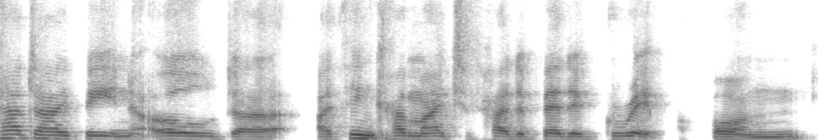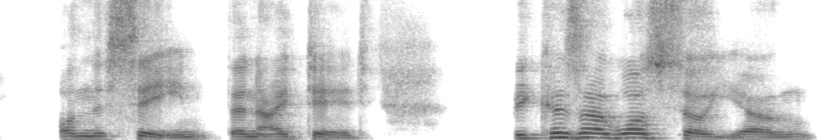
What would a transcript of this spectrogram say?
had I been older, I think I might have had a better grip on on the scene than I did, because I was so young.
